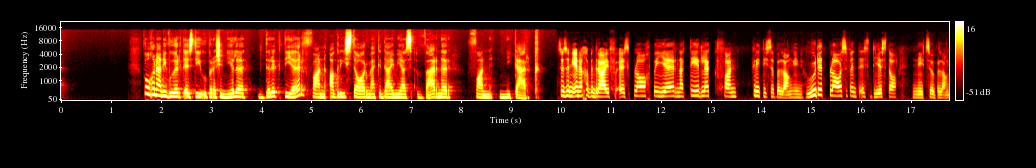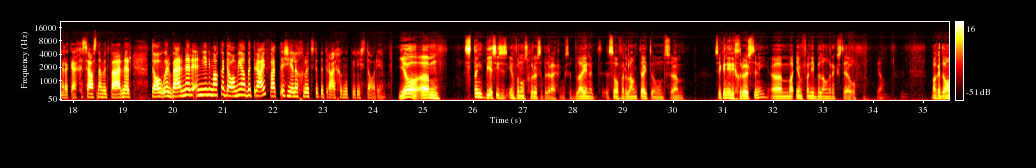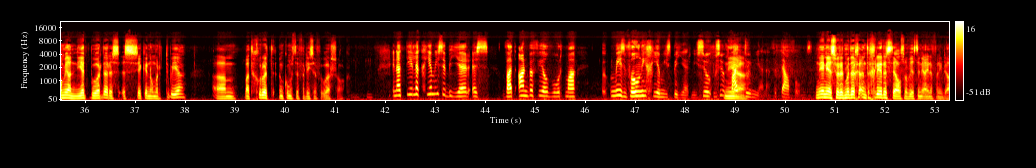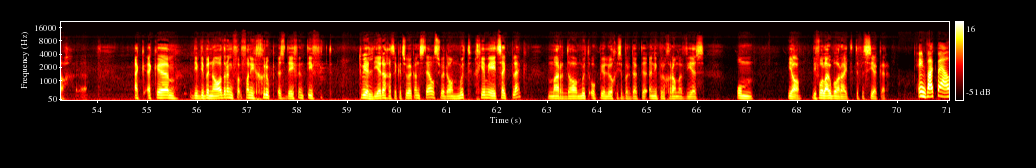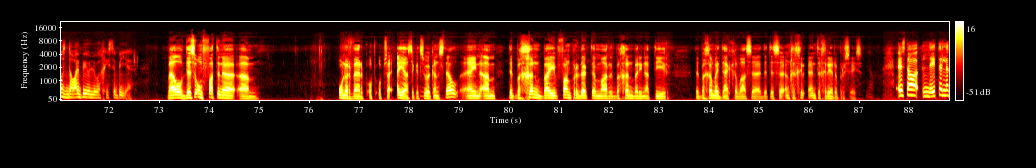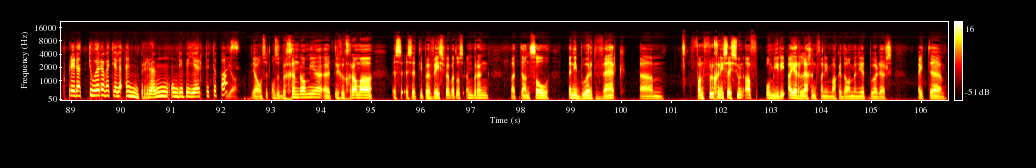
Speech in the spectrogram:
Volgende aan die woord is die operasionele direkteur van AgriStar Macadamias Werner van Niekerk. Soos in enige bedryf is plaagbeheer natuurlik van kritiese belang en hoe dit plaasvind is deesdae net so belangrik. Ek gesels nou met Werner daaroor Werner in hierdie makadamia bedryf, wat is julle grootste bedreiging op hierdie stadium? Ja, ehm um, stinkbesies is een van ons grootste bedreigings. Dit bly en dit is al vir 'n lang tyd ons ehm um, seker nie die grootste nie, ehm um, maar een van die belangrikste of ja. Makadamia neetboorder is is seker nommer 2 ehm um, wat groot inkomste verliese veroorsaak. En natuurlik chemiese beheer is wat aanbeveel word, maar mens wil nie chemies beheer nie. So so nee. wat doen julle? Vertel vir ons. Nee nee, so dit moet 'n geïntegreerde stelsel wees aan die einde van die dag. Ek ek ehm um, die die benadering van die groep is definitief tweeledig as ek dit so kan stel. So daar moet chemie het sy plek, maar daar moet ook biologiese produkte in die programme wees om ja, die volhoubaarheid te verseker. En wat behels daai biologiese beheer? Wel, dis 'n omvattende ehm um, onderwerp op op sy eie as ek dit so kan stel en ehm um, dit begin by van produkte maar dit begin by die natuur. Dit begin by dekgewasse. Dit is 'n geïntegreerde proses. Ja. Is daar letterlik predatore wat jy inbring om die beheer toe te pas? Ja. Ja, ons het ons het begin daarmee. 'n uh, Trigogramma is is 'n tipe wespe wat ons inbring wat dan sal in die boord werk ehm um, van vroeg in die seisoen af om hierdie eierlegging van die makadamia neutboders uit te uh,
